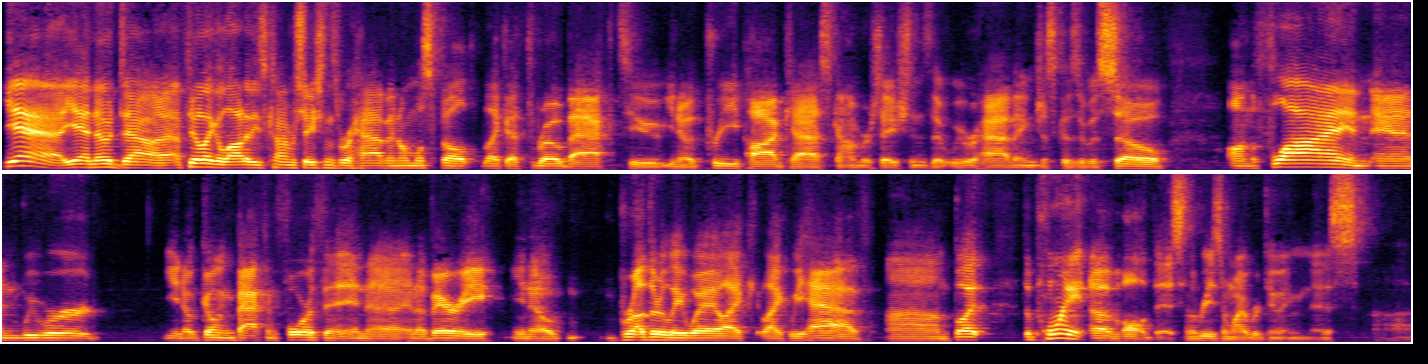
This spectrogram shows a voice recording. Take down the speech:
Yeah, yeah, no doubt. I feel like a lot of these conversations we're having almost felt like a throwback to, you know, pre-podcast conversations that we were having just because it was so on the fly and and we were, you know, going back and forth in, in a in a very, you know, brotherly way like like we have. Um, but the point of all this and the reason why we're doing this, uh,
